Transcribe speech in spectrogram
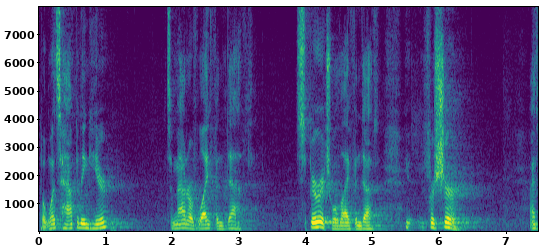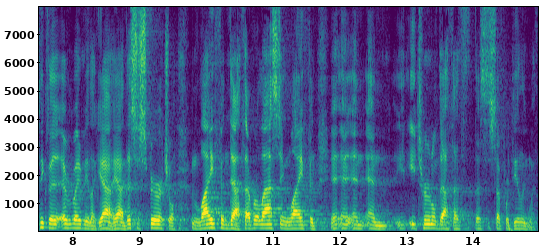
But what's happening here? It's a matter of life and death, spiritual life and death, for sure. I think that everybody would be like, yeah, yeah, this is spiritual. Life and death, everlasting life and, and, and, and eternal death. That's, that's the stuff we're dealing with.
